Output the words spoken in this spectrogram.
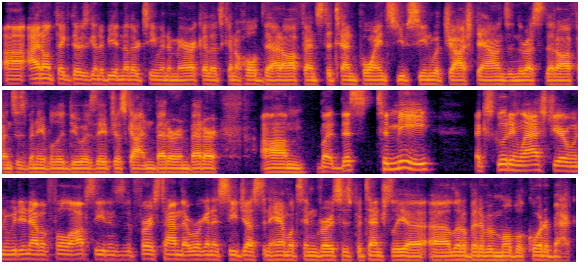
Uh, I don't think there's going to be another team in America that's going to hold that offense to 10 points. You've seen what Josh Downs and the rest of that offense has been able to do as they've just gotten better and better. Um, but this, to me, excluding last year when we didn't have a full offseason, is the first time that we're going to see Justin Hamilton versus potentially a, a little bit of a mobile quarterback.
